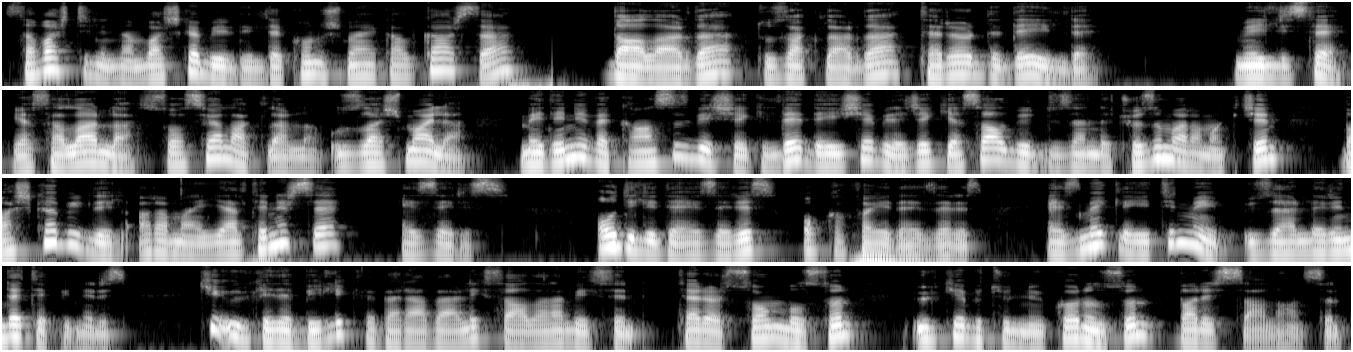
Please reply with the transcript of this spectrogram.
savaş dilinden başka bir dilde konuşmaya kalkarsa dağlarda, tuzaklarda, terörde değil de mecliste yasalarla, sosyal haklarla, uzlaşmayla, medeni ve kansız bir şekilde değişebilecek yasal bir düzende çözüm aramak için başka bir dil aramaya yeltenirse ezeriz. O dili de ezeriz, o kafayı da ezeriz. Ezmekle yetinmeyip üzerlerinde tepiniriz. Ki ülkede birlik ve beraberlik sağlanabilsin, terör son bulsun, ülke bütünlüğü korunsun, barış sağlansın.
